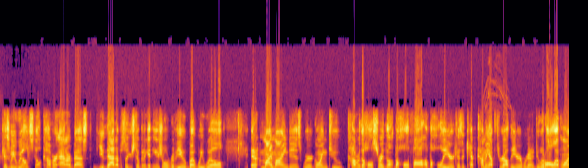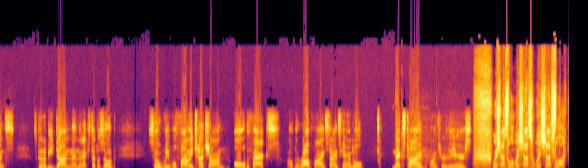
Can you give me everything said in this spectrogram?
because we will still cover at our best you, that episode. You're still going to get the usual review, but we will. My mind is we're going to cover the whole story, the, the whole fall of the whole year, because it kept coming up throughout the year. We're going to do it all at once. It's going to be done in the next episode. So we will finally touch on all the facts of the Rob Feinstein scandal next time on Through the Years. Wish us wish us wish us luck.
